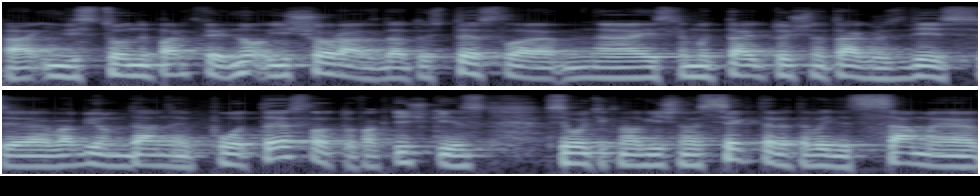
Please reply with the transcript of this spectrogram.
а, инвестиционный портфель. Но еще раз, да, то есть Tesla, если мы точно так же здесь э, вобьем данные по Tesla, то фактически из всего технологичного сектора это выйдет самая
